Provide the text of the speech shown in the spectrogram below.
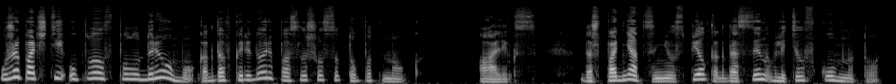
Уже почти уплыл в полудрему, когда в коридоре послышался топот ног. «Алекс!» Даже подняться не успел, когда сын влетел в комнату.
